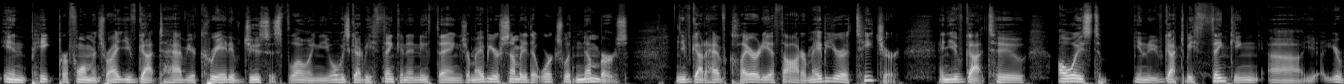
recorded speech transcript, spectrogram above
in peak performance, right? You've got to have your creative juices flowing. You always got to be thinking of new things. Or maybe you're somebody that works with numbers. You've got to have clarity of thought. Or maybe you're a teacher and you've got to always to you know you've got to be thinking. Uh, your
